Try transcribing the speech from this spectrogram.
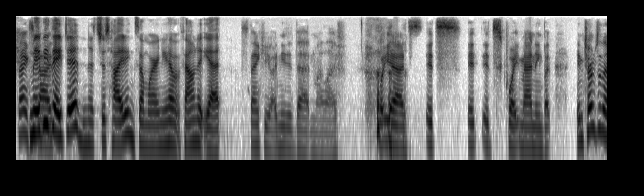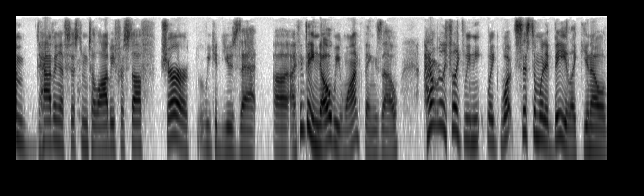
Thanks, Maybe guys. they did, and it's just hiding somewhere, and you haven't found it yet. Thank you. I needed that in my life. But yeah, it's it's it, it's quite maddening. But in terms of them having a system to lobby for stuff, sure, we could use that. Uh, I think they know we want things though. I don't really feel like we need like what system would it be? Like you know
